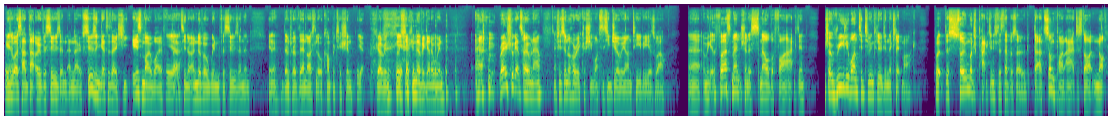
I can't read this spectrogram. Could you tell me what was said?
he's always had that over Susan, and now if Susan gets today, she is my wife. Yeah. That's you know another win for Susan, and you know them to have their nice little competition Yeah. going, so she can never get a win. Um, Rachel gets home now, and she's in a hurry because she wants to see Joey on TV as well. Uh, and we get the first mention of smell the fart acting, which I really wanted to include in the clip mark. But there's so much packed into this episode that at some point I had to start not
